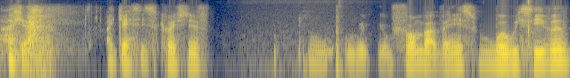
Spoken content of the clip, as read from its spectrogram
I, I guess it's a question of from that Venice, will we see the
